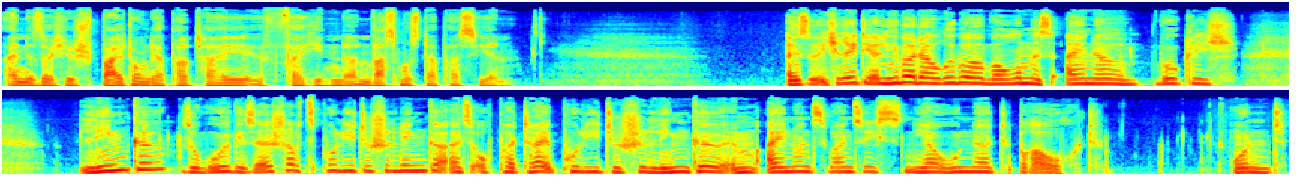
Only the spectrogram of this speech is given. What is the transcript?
eine solche Spaltung der Partei verhindern? Was muss da passieren? Also ich rede ja lieber darüber, warum es eine wirklich Linke, sowohl gesellschaftspolitische Linke als auch parteipolitische Linke im 21. Jahrhundert braucht. Und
